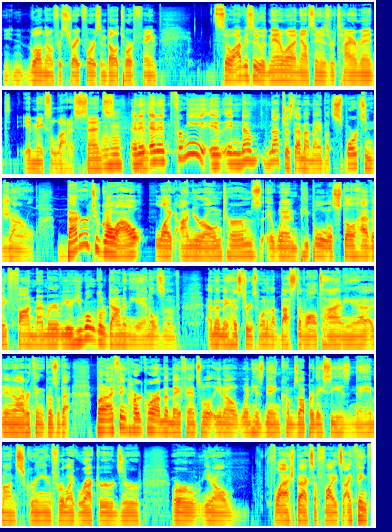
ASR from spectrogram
well known for Strikeforce and Bellator fame. So obviously, with Manuwa announcing his retirement, it makes a lot of sense. And it, and it for me, in, in no, not just MMA, but sports in general, better to go out like on your own terms when people will still have a fond memory of you. He won't go down in the annals of MMA history as one of the best of all time. He, uh, you know everything that goes with that. But I think hardcore MMA fans will, you know, when his name comes up or they see his name on screen for like records or or you know flashbacks of fights. I think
